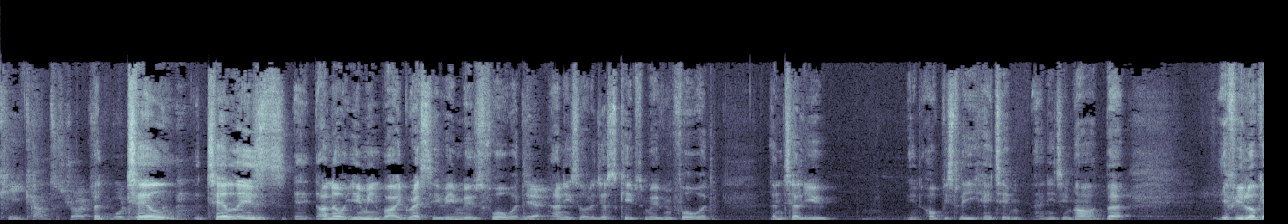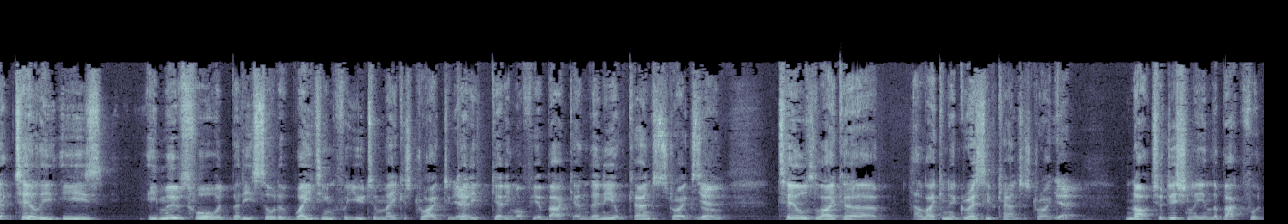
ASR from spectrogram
key counter strikes But Till Till is I know what you mean by aggressive. He moves forward, Yeah. and he sort of just keeps moving forward until you, you know, obviously hit him and hit him hard. But if you look at Till, he, he's he moves forward, but he's sort of waiting for you to make a strike to get Yeah. it, get him off your back, and then he'll counter strike. So Yeah. Till's like a like an aggressive counter striker, yeah, not traditionally in the back foot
